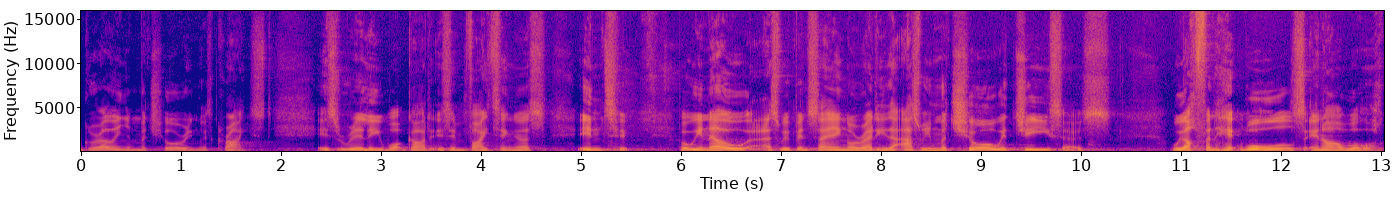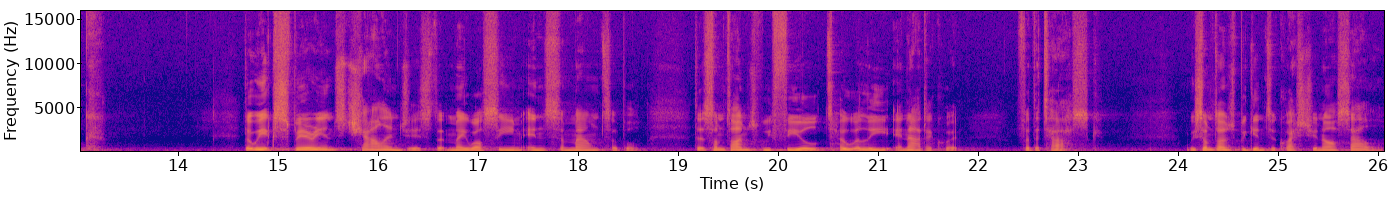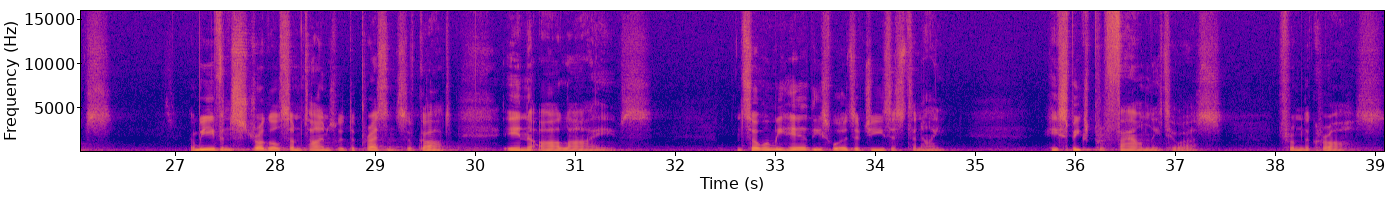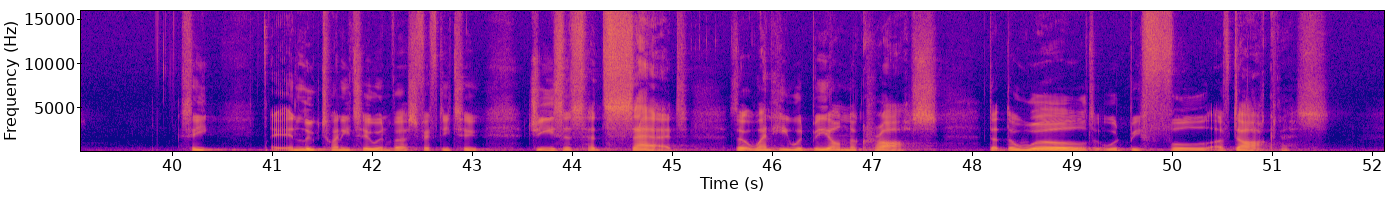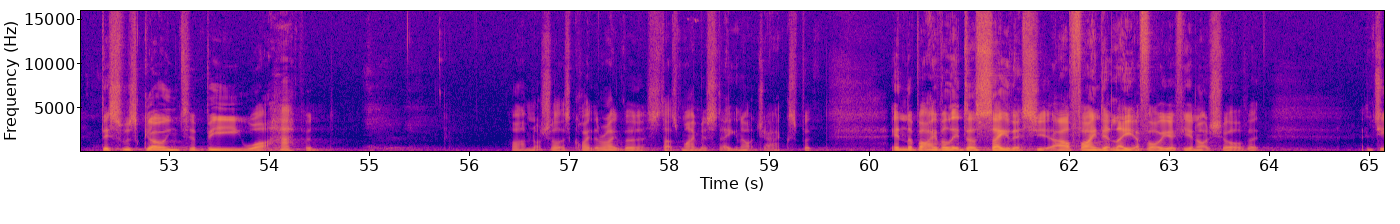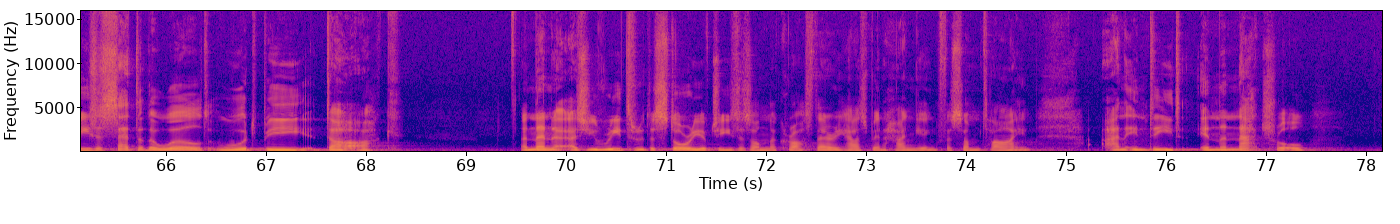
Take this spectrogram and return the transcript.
growing and maturing with Christ is really what God is inviting us into. But we know, as we've been saying already, that as we mature with Jesus, we often hit walls in our walk. That we experience challenges that may well seem insurmountable. That sometimes we feel totally inadequate for the task. We sometimes begin to question ourselves. And we even struggle sometimes with the presence of God in our lives. And so when we hear these words of Jesus tonight, he speaks profoundly to us from the cross. See, in Luke 22 and verse 52, Jesus had said that when he would be on the cross, that the world would be full of darkness. This was going to be what happened. Oh, I'm not sure that's quite the right verse. That's my mistake, not Jack's. But in the Bible, it does say this. I'll find it later for you if you're not sure. But Jesus said that the world would be dark. And then, as you read through the story of Jesus on the cross, there he has been hanging for some time. And indeed, in the natural,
